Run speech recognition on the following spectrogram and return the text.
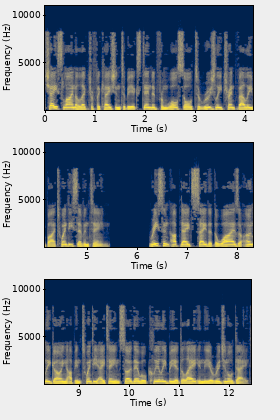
Chase Line electrification to be extended from Walsall to Rugeley Trent Valley by 2017. Recent updates say that the wires are only going up in 2018 so there will clearly be a delay in the original date.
